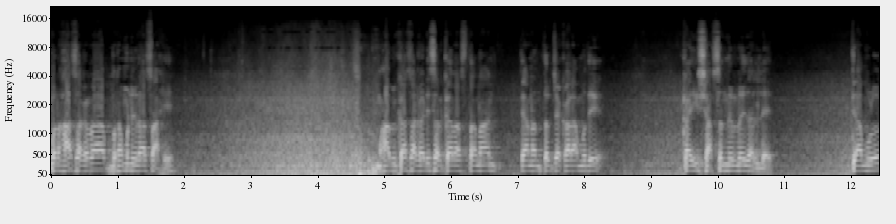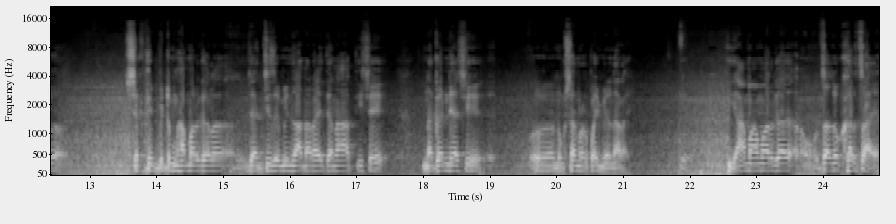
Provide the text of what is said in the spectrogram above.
पण हा सगळा भ्रमनिरास आहे. महाविकास आघाडी सरकार असताना त्यानंतरच्या काळामध्ये काही शासन निर्णय झालेले आहेत. त्यामुळं शक्तीपीठ महामार्गाला ज्यांची जमीन जाणार आहे त्यांना अतिशय नगण्य अशी नुकसान भरपाई मिळणार आहे. या महामार्गाचा जो खर्च आहे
